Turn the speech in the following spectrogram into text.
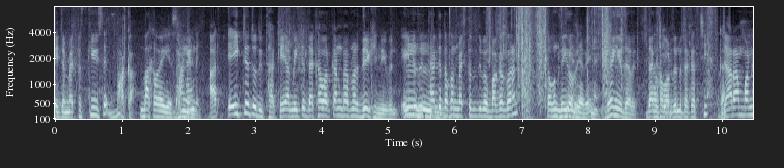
এই যে ম্যাট্রেস কি হয়েছে বাঁকা। বাঁকা হয়ে গেছে ভাঙে হ্যাঁ। নাই। আর এইটা যদি থাকে আমি এটা দেখাবার কারণে আপনারা দেখে নেবেন। এইটা যদি থাকে তখন ম্যাকটা যদি বাঁকা করেন তখন ভেঙে যাবে। ভেঙে যাবে। দেখাবার জন্য দেখাচ্ছি। যারা মানে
